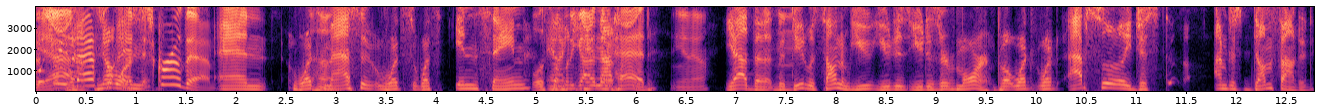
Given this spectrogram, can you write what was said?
would you even ask No, for more? and- Screw them. And what's massive, what's what's insane? Uh-huh. Well, and I somebody got in their head. You know. Yeah, the the dude was telling him you you just you deserve more. But what what absolutely just I'm just dumbfounded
